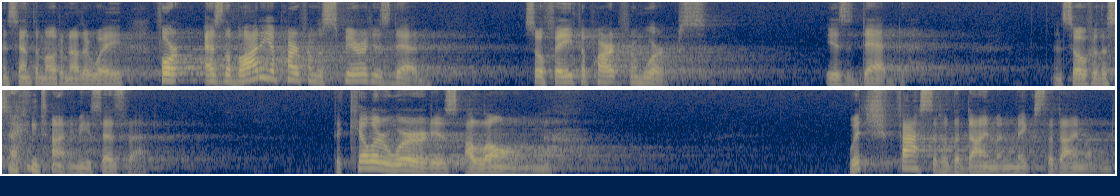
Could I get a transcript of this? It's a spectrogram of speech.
and sent them out another way? For as the body apart from the spirit is dead, so faith apart from works is dead. And so, for the second time, he says that. The killer word is alone. Which facet of the diamond makes the diamond?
